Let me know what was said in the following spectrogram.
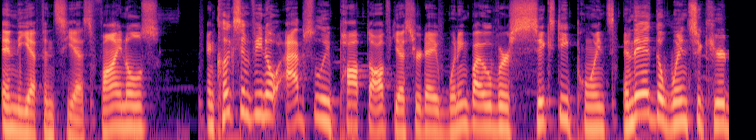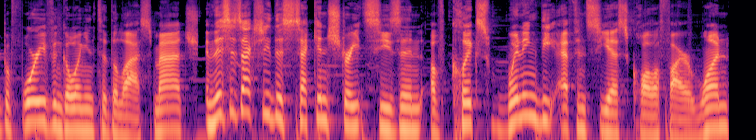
in the FNCS finals. And Clix and Veno absolutely popped off yesterday, winning by over 60 points, and they had the win secured before even going into the last match. And this is actually the second straight season of Clix winning the FNCS Qualifier 1.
